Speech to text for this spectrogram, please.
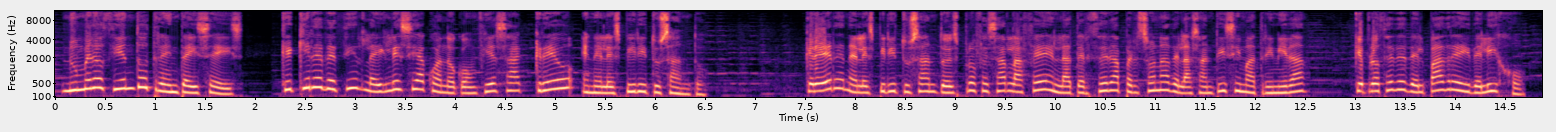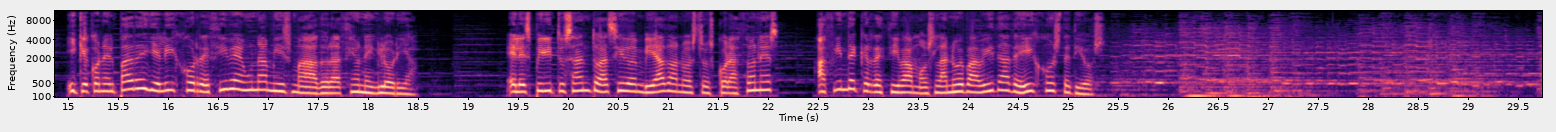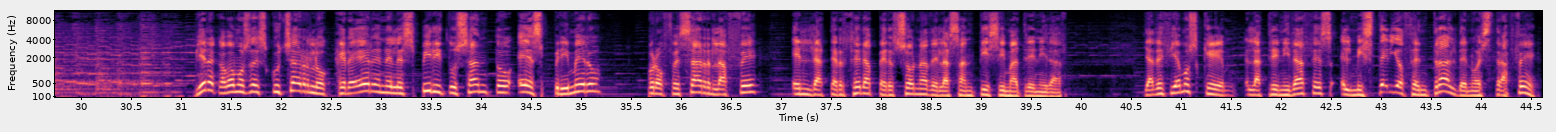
Número 136. ¿Qué quiere decir la Iglesia cuando confiesa creo en el Espíritu Santo? Creer en el Espíritu Santo es profesar la fe en la tercera persona de la Santísima Trinidad, que procede del Padre y del Hijo, y que con el Padre y el Hijo recibe una misma adoración y gloria. El Espíritu Santo ha sido enviado a nuestros corazones a fin de que recibamos la nueva vida de hijos de Dios. Bien, acabamos de escucharlo. Creer en el Espíritu Santo es, primero, profesar la fe en la tercera persona de la Santísima Trinidad. Ya decíamos que la Trinidad es el misterio central de nuestra fe,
